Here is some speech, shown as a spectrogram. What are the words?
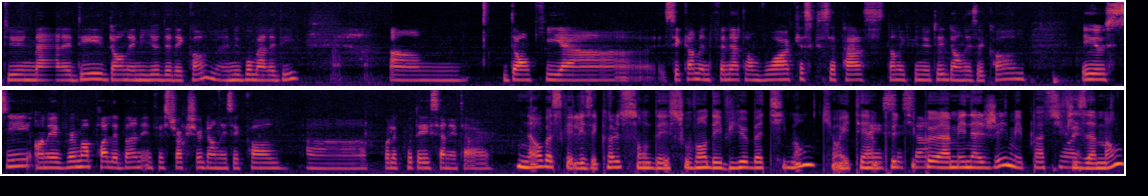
d'une maladie dans le milieu de l'école, une nouvelle maladie. Donc, il y a, c'est comme une fenêtre, on voit qu'est-ce qui se passe dans les communautés, dans les écoles. Et aussi, on n'a vraiment pas de bonne infrastructure dans les écoles pour le côté sanitaire. Non, parce que les écoles sont des, souvent des vieux bâtiments qui ont été un petit peu aménagés, mais pas suffisamment.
